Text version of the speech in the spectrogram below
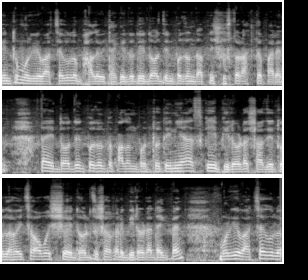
কিন্তু মুরগির বাচ্চাগুলো ভালোই থাকে। যদি দশ দিন পর্যন্ত আপনি সুস্থ রাখতে পারেন, তাই দশ দিন পর্যন্ত পালন পদ্ধতি নিয়ে আজকে এই ভিডিওটা সাজিয়ে তোলা হয়েছে। অবশ্যই ধৈর্য সহকারে ভিডিওটা দেখবেন। মুরগির বাচ্চাগুলো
